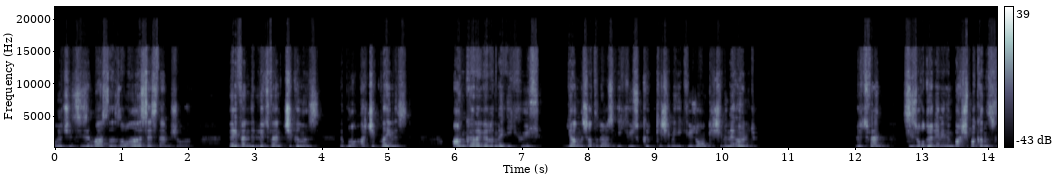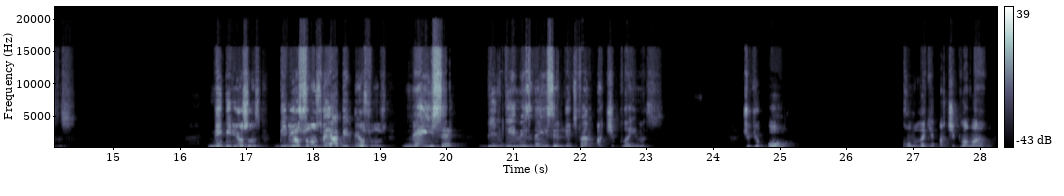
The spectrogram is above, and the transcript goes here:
Onun için sizin vasıtanızla ona da seslenmiş olalım. Beyefendi lütfen çıkınız ve bunu açıklayınız. Ankara Garı'nda 200 yanlış hatırlamıyorsam 240 kişi mi 210 kişi mi ne öldü? Lütfen siz o dönemin başbakanısınız. Ne biliyorsanız biliyorsunuz veya bilmiyorsunuz Neyse bildiğiniz neyse lütfen açıklayınız. Çünkü o konudaki açıklama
